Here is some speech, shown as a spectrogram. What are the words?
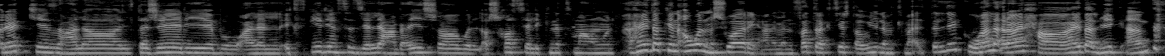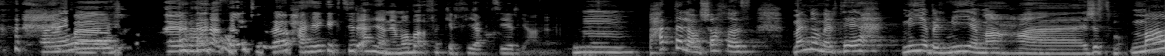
بركز على التجارب وعلى ال experiences يلي عم بعيشها والأشخاص يلي كنت معهم. هيدا كان أول مشواري يعني من فترة كتير طويلة مثل ما قلت لك وهلأ رايحة هيدا ال weekend ف هلا صارت الروحة هيك كثير يعني ما بقى أفكر فيها كثير يعني. حتى لو شخص منه مرتاح مية بالمية مع جسمه ما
